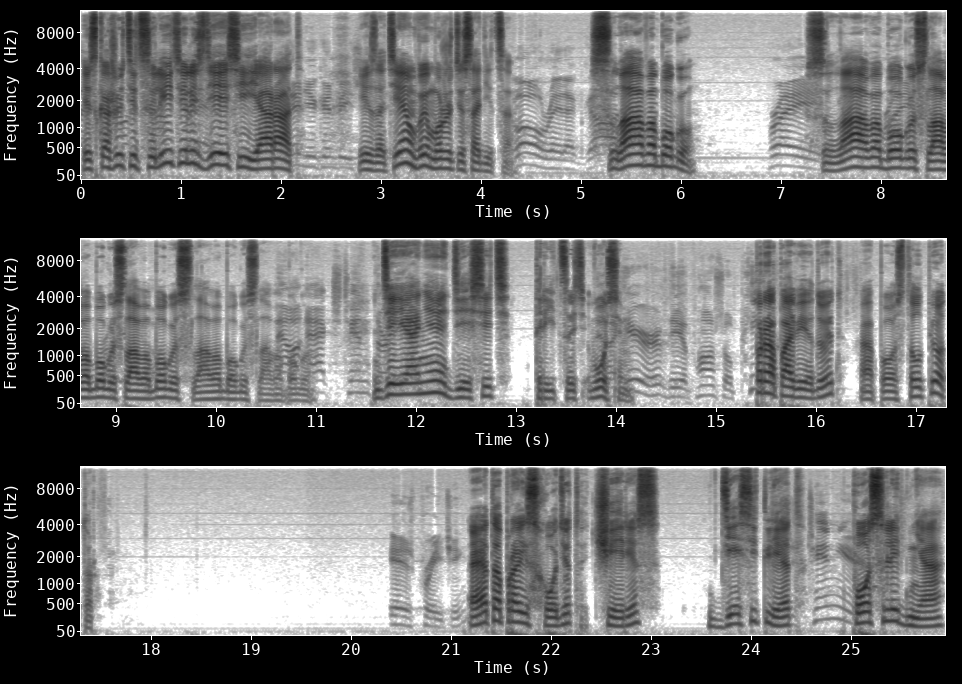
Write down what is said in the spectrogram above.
и скажите «Целитель здесь, и я рад». И затем вы можете садиться. Слава Богу! Слава Богу, слава Богу, слава Богу, слава Богу, слава Богу. Деяние 10, 38. Проповедует апостол Петр. Это происходит через 10 лет после дня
